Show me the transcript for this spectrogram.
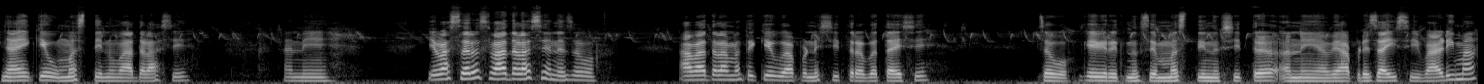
ત્યાં કેવું મસ્તીનું વાદળા છે? અને એવા સરસ વાદળા છે ને, જુઓ. આ વાદળામાં તો કેવું આપણને ચિત્ર બતાય છે? જુઓ, કેવી રીતનું છે મસ્તીનું ચિત્ર? અને હવે આપણે જઈએ છીએ વાડીમાં.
